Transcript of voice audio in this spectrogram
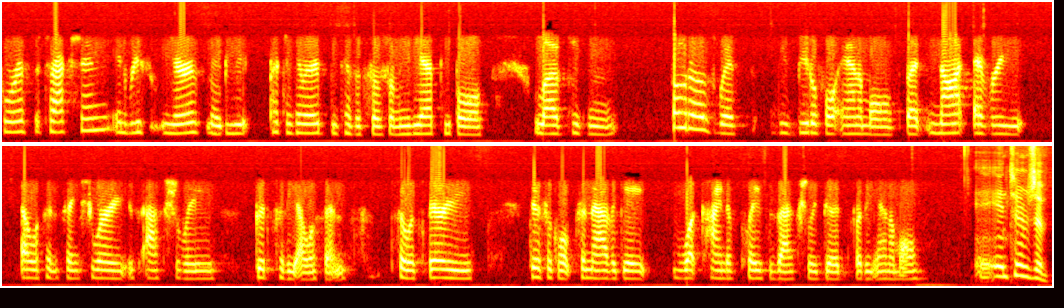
tourist attraction in recent years, maybe particularly because of social media. People love taking photos with these beautiful animals, but not every elephant sanctuary is actually good for the elephants. So it's very difficult to navigate what kind of place is actually good for the animal. In terms of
